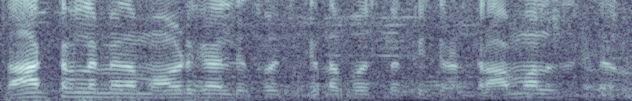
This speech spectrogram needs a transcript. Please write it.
ట్రాక్టర్ల మీద మామిడికాయలు తీసుకొచ్చి కింద పోసి తొక్కించిన డ్రామాలు చూశారు.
